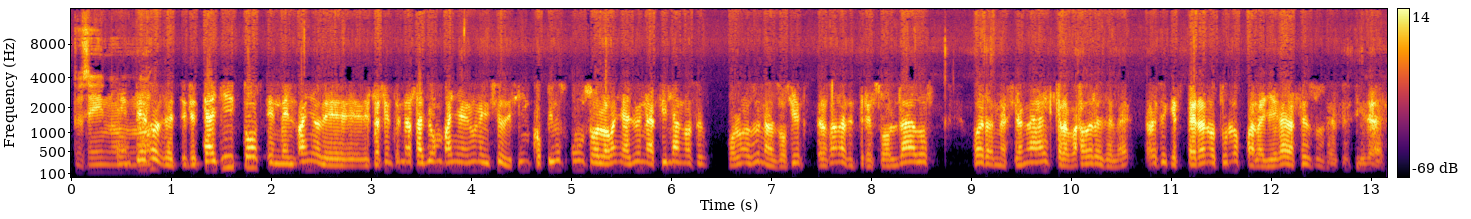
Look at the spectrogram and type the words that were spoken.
Pues sí, no, Entre esos detallitos, en el baño de estación Tenas había un baño en un edificio de cinco pisos, un solo baño, había una fila, no sé, por lo menos unas 200 personas entre soldados, Fuera Nacional, trabajadores de la... Así que esperando turno para llegar a hacer sus necesidades.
